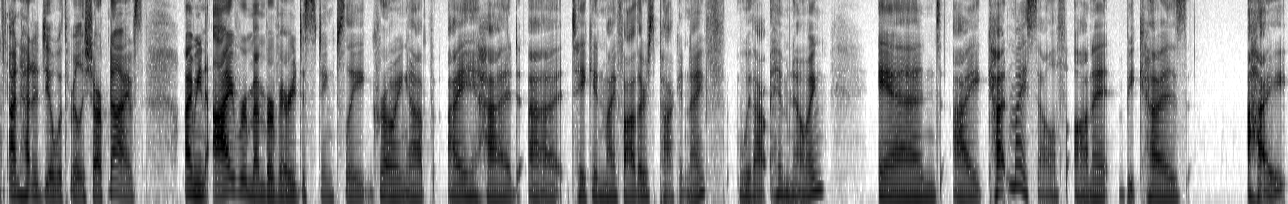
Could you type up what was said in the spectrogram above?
old, on how to deal with really sharp knives. I mean, I remember very distinctly growing up, I had uh, taken my father's pocket knife without him knowing, and I cut myself on it because I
